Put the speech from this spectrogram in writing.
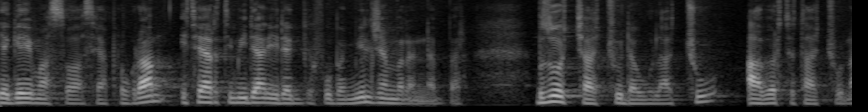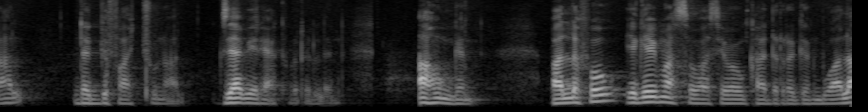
የገቢ ማሰባሰቢያ ፕሮግራም ኢቲአርቲ ሚዲያን ይደግፉ በሚል ጀምረን ነበር። ብዙዎቻችሁ ደውላችሁ አበርትታችሁናል፣ ደግፋችሁናል። እግዚአብሔር ያክብርልን። አሁን ግን ባለፈው የገቢ ማሰባሰቢያውን ካደረግን በኋላ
